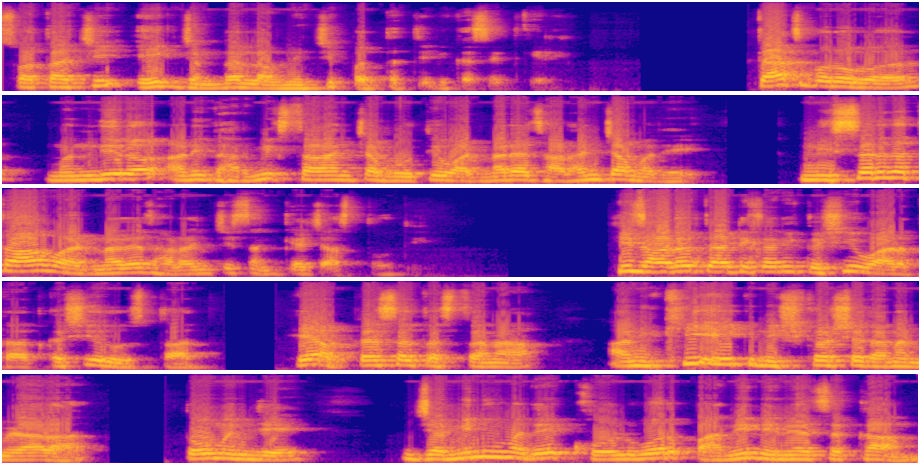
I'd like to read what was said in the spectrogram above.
स्वतःची एक जंगल लावण्याची पद्धती विकसित केली. त्याचबरोबर मंदिरं आणि धार्मिक स्थळांच्या भोवती वाढणाऱ्या झाडांच्या मध्ये निसर्गता वाढणाऱ्या झाडांची संख्या जास्त होती. ही झाडं त्या ठिकाणी कशी वाढतात कशी रुजतात हे अभ्यासत असताना आणखी एक निष्कर्ष त्यांना मिळाला. तो म्हणजे जमिनीमध्ये खोलवर पाणी नेण्याचं काम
